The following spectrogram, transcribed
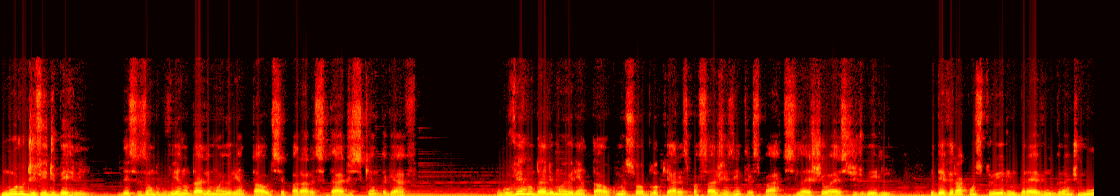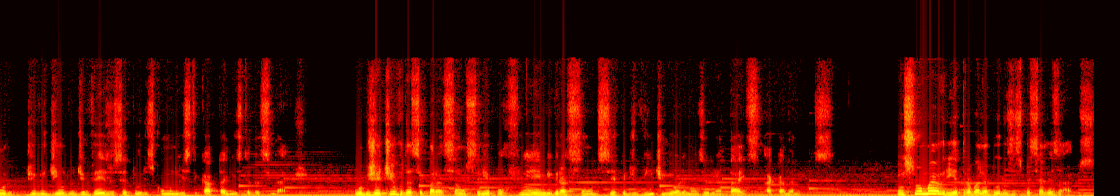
Muro divide Berlim. Decisão do governo da Alemanha Oriental de separar a cidade esquenta a Guerra Fria. O governo da Alemanha Oriental começou a bloquear as passagens entre as partes leste e oeste de Berlim e deverá construir em breve um grande muro dividindo de vez os setores comunista e capitalista da cidade. O objetivo da separação seria por fim a imigração de cerca de 20 mil alemães orientais a cada mês. Em sua maioria, trabalhadores especializados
